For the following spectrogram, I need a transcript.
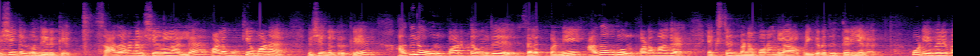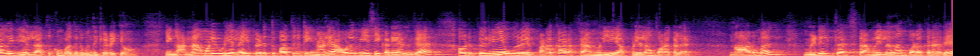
விஷயங்கள் வந்து இருக்குது சாதாரண விஷயங்கள்லாம் இல்லை பல முக்கியமான விஷயங்கள் இருக்குது அதில் ஒரு பார்ட்டை வந்து செலக்ட் பண்ணி அதை வந்து ஒரு படமாக எக்ஸ்டெண்ட் பண்ண போகிறாங்களா அப்படிங்கிறது தெரியலை. கூடிய விரைவாக இது எல்லாத்துக்கும் பதில் வந்து கிடைக்கும். நீங்கள் அண்ணாமலையுடைய லைஃப் எடுத்து பார்த்துக்கிட்டிங்கனாலே அவ்வளோ ஈஸி கிடையாதுங்க. அவர் பெரிய ஒரு பணக்கார ஃபேமிலி அப்படியெல்லாம் பிறக்கலை. நார்மல் மிடில் கிளாஸ் ஃபேமிலியில் தான் பிறக்கிறாரு.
